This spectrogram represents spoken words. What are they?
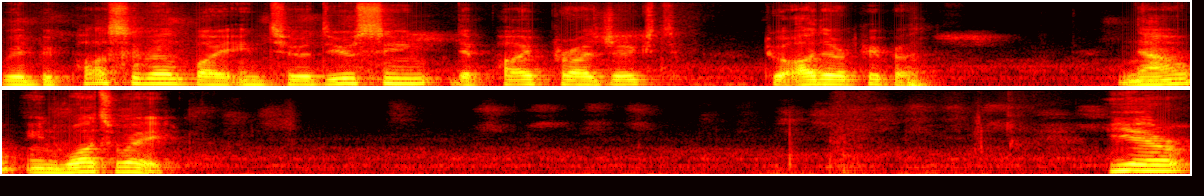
will be possible by introducing the Pi project to other people. Now, in what way? Here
